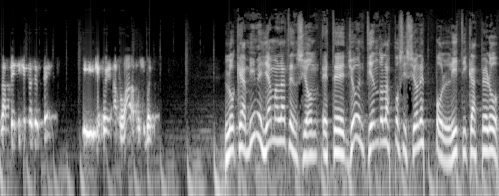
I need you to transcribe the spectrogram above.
la tesis que presenté y que fue aprobada, por supuesto. Lo que a mí me llama la atención, este, yo entiendo las posiciones políticas, pero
